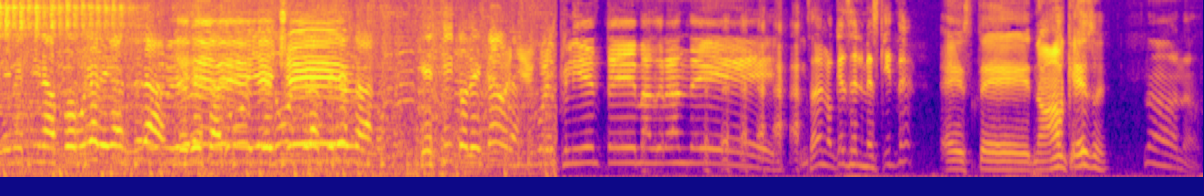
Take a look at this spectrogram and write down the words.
Clementina, pues voy a legancera. De de dulce la cereza. Quesito de cabra. Llegó el cliente más grande. ¿Saben lo que es el mezquite? Este, no, ¿qué es? No, no.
